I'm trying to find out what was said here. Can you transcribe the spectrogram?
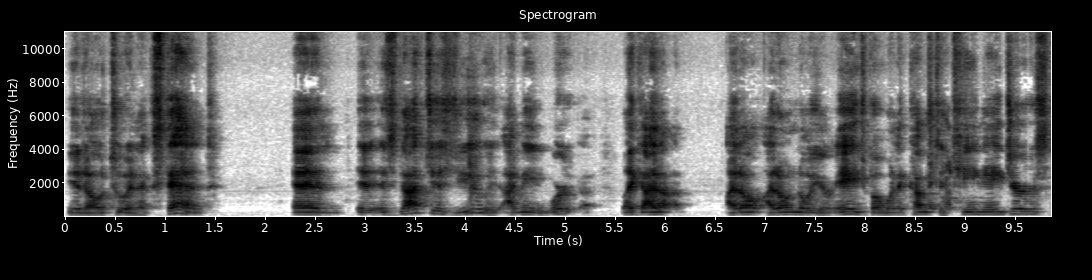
you know, to an extent. And it, it's not just you. I mean, we're like, I, I don't, I don't know your age, but when it comes to teenagers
